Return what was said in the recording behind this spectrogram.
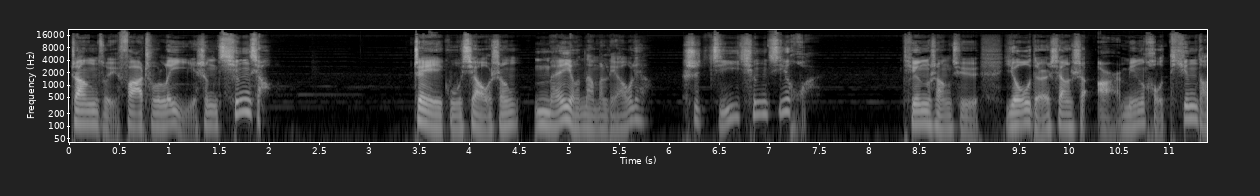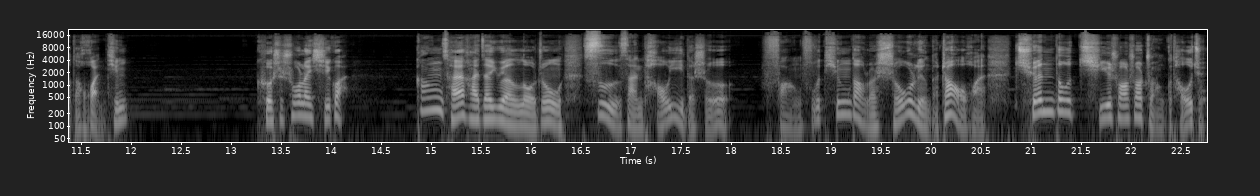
张嘴发出了一声轻笑。这股笑声没有那么嘹亮，是极轻极缓，听上去有点像是耳鸣后听到的幻听。可是说来奇怪，刚才还在院落中四散逃逸的蛇，仿佛听到了首领的召唤，全都齐刷刷转过头去，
